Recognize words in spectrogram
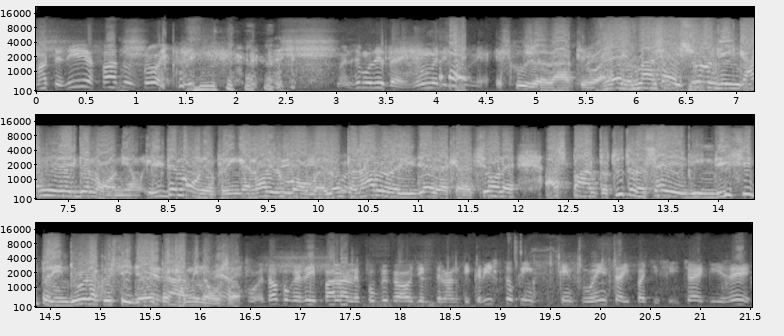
martedì ha fatto il suo... ma siamo di te, numeri così. Eh, scusa un attimo, eh, ma sai, sono gli inganni del demonio. Il demonio per ingannare l'uomo e allontanarlo dall'idea della creazione ha spanto tutta una serie di indizi per indurre a queste idee Esatto, peccaminose. eh, dopo che si parla alla Repubblica oggi dell'anticristo che, in- che influenza i pacifisti, cioè che se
